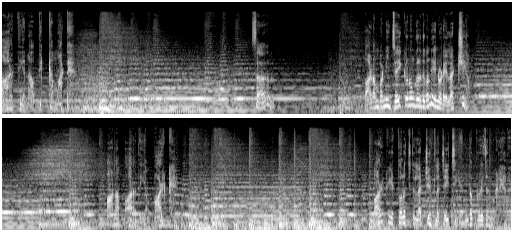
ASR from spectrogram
பாரதிய நான் விற்க மாட்டேன். சார் படம் பண்ணி ஜெயிக்கணுங்கிறது வந்து என்னுடைய லட்சியம். ஆனா பாரதி என் வாழ்க்கை வாழ்க்கையை தொலைச்சிட்டு லட்சியத்துல ஜெயிச்சு எந்த பிரயோஜனமும் கிடையாது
